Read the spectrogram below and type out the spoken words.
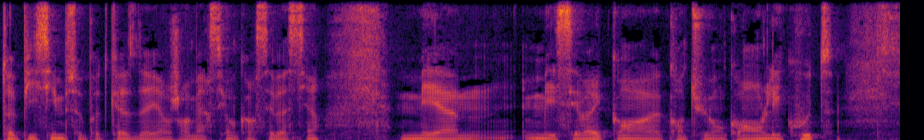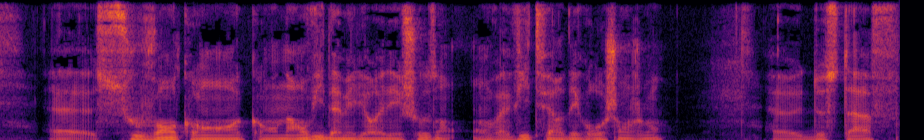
topissime ce podcast. D'ailleurs, je remercie encore Sébastien. Mais, mais c'est vrai que quand, on l'écoute, souvent quand, on a envie d'améliorer des choses, on, va vite faire des gros changements de staff,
